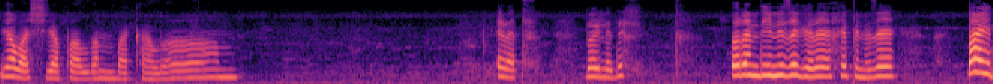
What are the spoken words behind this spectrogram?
Yavaş yapalım bakalım. Evet. Böyledir. Öğrendiğinize göre hepinize bay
